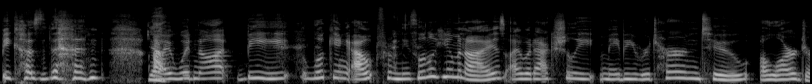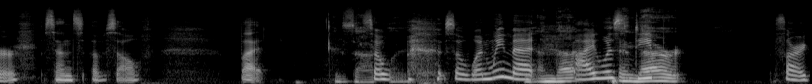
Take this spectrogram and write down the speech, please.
because then Yeah. I would not be looking out from these little human eyes. I would actually maybe return to a larger sense of self. But Exactly. so so when we met, and that I was deep. there Sorry,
